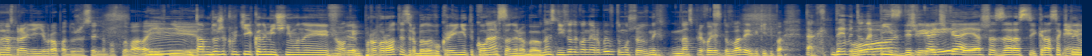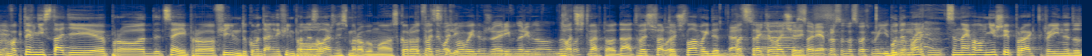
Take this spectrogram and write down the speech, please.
знаю. насправді Європа дуже сильно повпливала. Їхні... Там дуже круті економічні вони Ну, е, провороти зробили. В Україні такого нас- ніхто не робив. У нас ніхто такого не робив, тому що в них нас приходять до влади і такі, типу, так, де ви то напіздити? Чекай, чекай, я ще зараз якраз актив, Ні-ні-ні. в активній стадії стадії про цей про фільм, документальний фільм про О. незалежність. Ми робимо. Скоро 28 30 вийде вже рівно рівно. 24-го, да, 24 Ой. числа вийде 23 Е, ввечері. Сорі, я просто 28 їду. Буде на най... це найголовніший проект країни до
